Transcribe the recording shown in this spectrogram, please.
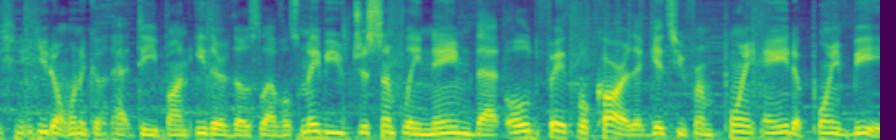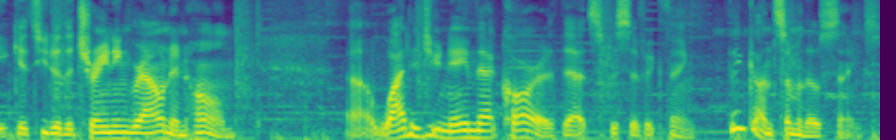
you don't want to go that deep on either of those levels. Maybe you've just simply named that old faithful car that gets you from point A to point B, gets you to the training ground and home. Uh, why did you name that car that specific thing? Think on some of those things.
